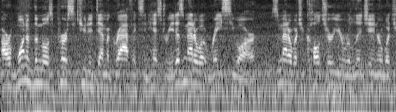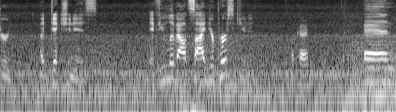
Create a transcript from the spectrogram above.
are one of the most persecuted demographics in history. It doesn't matter what race you are, it doesn't matter what your culture, your religion, or what your addiction is. If you live outside, you're persecuted. Okay. And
